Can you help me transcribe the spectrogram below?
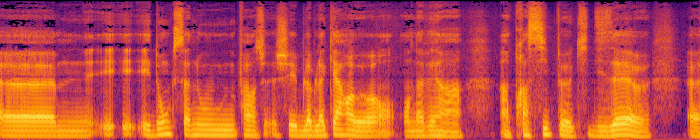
euh, et, et, donc ça nous, enfin chez Blablacar, on avait un, un principe qui disait euh,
